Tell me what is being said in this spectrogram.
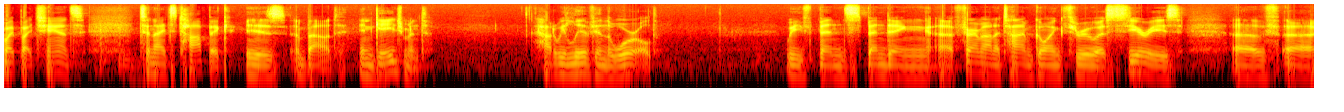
quite by chance, tonight's topic is about engagement. How do we live in the world? We've been spending a fair amount of time going through a series of uh,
